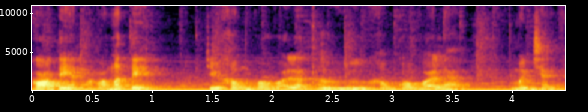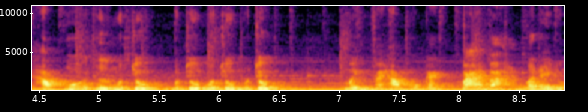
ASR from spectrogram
có tiền hoặc là mất tiền chứ không có gọi là thử không có gọi là mình sẽ học mỗi thứ một chút một chút một chút một chút. Mình phải học một cách bài bản và đầy đủ.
